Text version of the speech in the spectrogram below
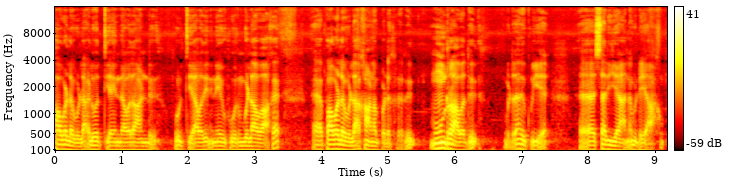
பவள விழா எழுபத்தி ஐந்தாவது ஆண்டு பூர்த்தியாவதை நினைவு கூறும் விழாவாக பவள விழா காணப்படுகிறது. மூன்றாவது விட இதுக்குரிய சரியான விடையாகும்.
